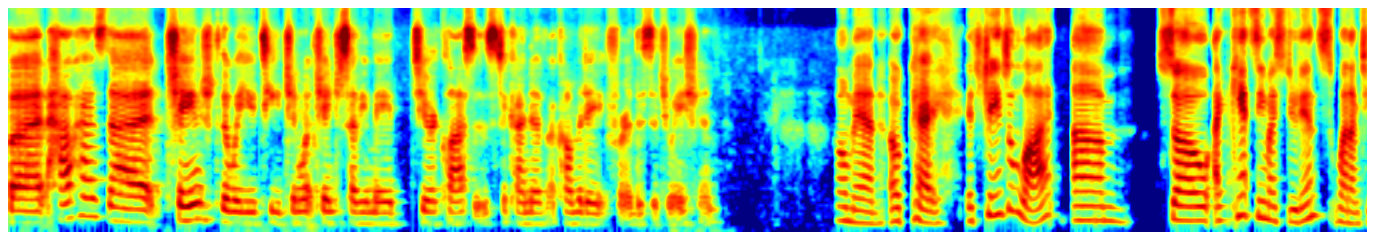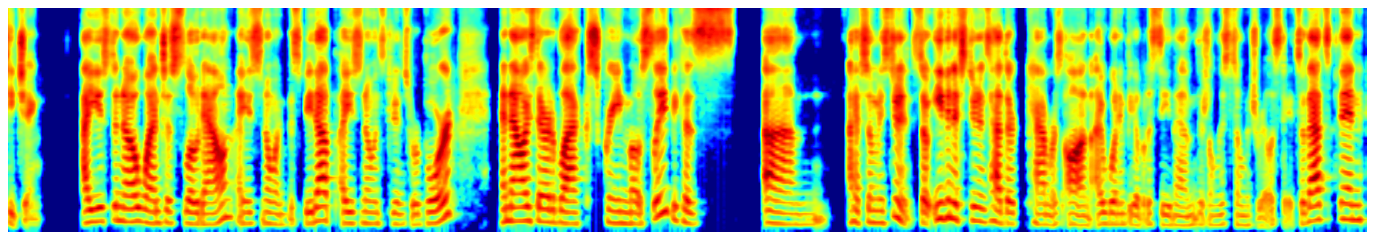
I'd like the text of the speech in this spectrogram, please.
But how has that changed the way you teach and what changes have you made to your classes to kind of accommodate for the situation? Oh man, okay. It's changed a lot. Um, so I can't see my students when I'm teaching. I used to know when to slow down. I used to know when to speed up. I used to know when students were bored. And now I stare at a black screen mostly because um, I have so many students. So even if students had their cameras on, I wouldn't be able to see them. There's only so much real estate. So that's been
